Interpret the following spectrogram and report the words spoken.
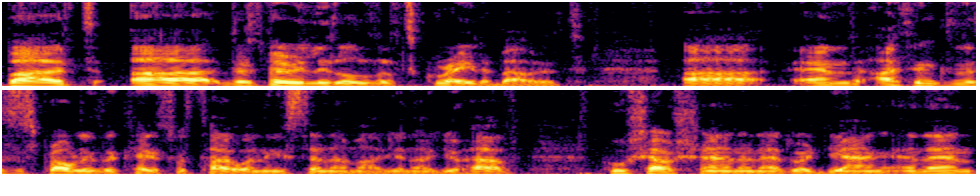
But uh, there's very little that's great about it, uh, and I think this is probably the case with Taiwanese cinema. You know, you have Hou Hsiao-hsien and Edward Yang, and then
